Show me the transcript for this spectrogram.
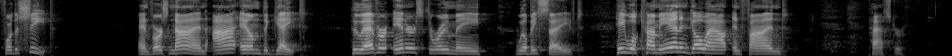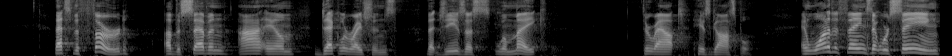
for the sheep. And verse 9, I am the gate. Whoever enters through me will be saved. He will come in and go out and find pasture. That's the third of the seven I am declarations that Jesus will make throughout his gospel. And one of the things that we're seeing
